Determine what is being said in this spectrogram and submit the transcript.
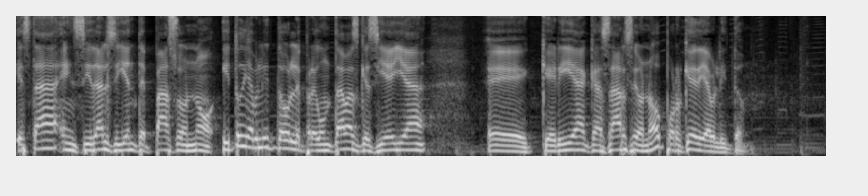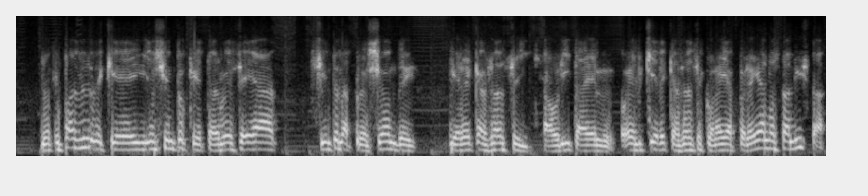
está en si da el siguiente paso o no. Y tú, Diablito, le preguntabas que si ella eh, quería casarse o no, ¿por qué, Diablito? Lo que pasa es de que yo siento que tal vez ella siente la presión de quiere casarse ahorita él él quiere casarse con ella pero ella no está lista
